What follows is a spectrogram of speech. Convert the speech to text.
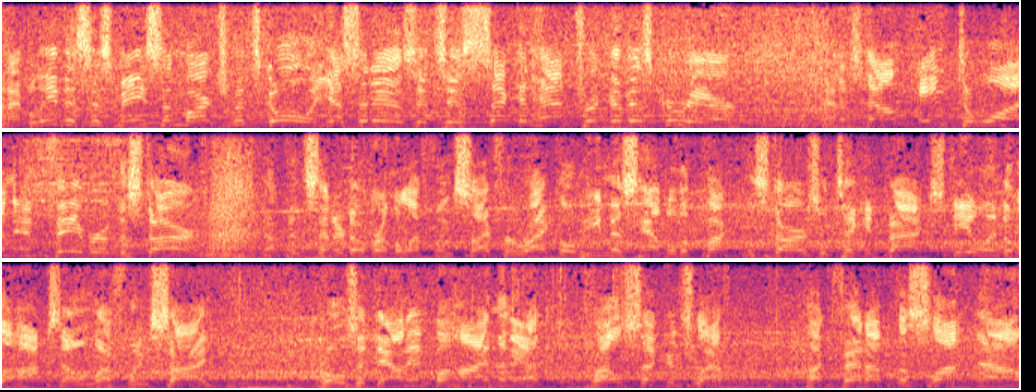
And I believe this is Mason Marchment's goal. And yes, it is. It's his second hat trick of his career. And it's now 8 to 1 in favor of the Stars. Guttman centered over on the left wing side for Reichel. He mishandled the puck. The Stars will take it back. Steele into the Hawk zone, left wing side. Rolls it down in behind the net. 12 seconds left. Puck fed up the slot now.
